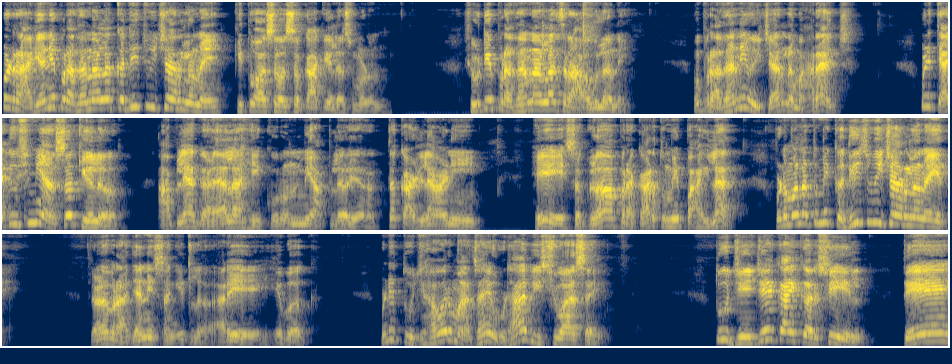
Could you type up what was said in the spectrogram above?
पण राजाने प्रधानाला कधीच विचारलं नाही की तू असं असं का केलंस म्हणून. शेवटी प्रधानालाच राहवलं नाही. मग प्रधाने विचारलं महाराज म्हणजे त्या दिवशी मी असं केलं आपल्या गळ्याला हे करून मी आपलं रक्त काढलं आणि हे सगळा प्रकार तुम्ही पाहिलात पण मला तुम्ही कधीच विचारलं नाहीत. त्यावेळेला राजाने सांगितलं अरे हे बघ म्हणजे तुझ्यावर माझा एवढा विश्वास आहे. तू जे जे काय करशील ते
